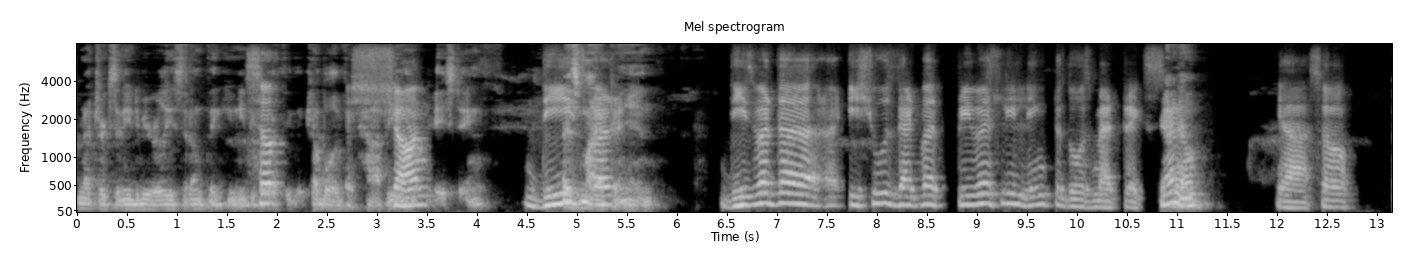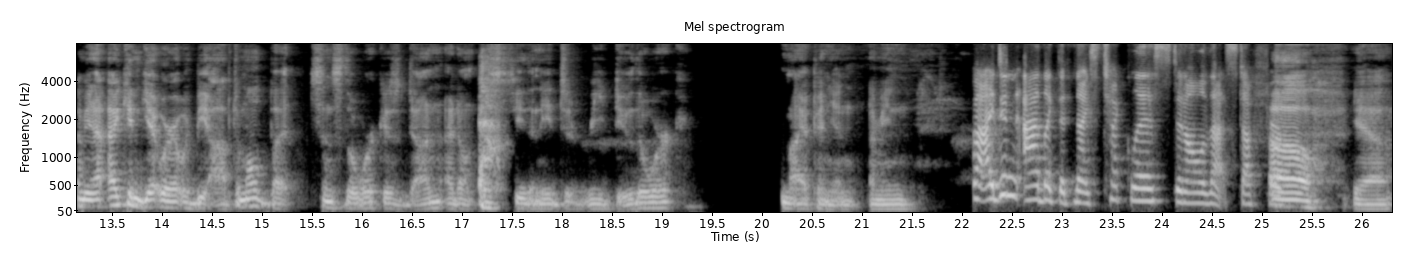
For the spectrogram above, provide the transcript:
metrics that need to be released. I don't think you need to So, go through the trouble of copying Sean, and pasting, these is my were, opinion. these were the uh, issues that were previously linked to those metrics. Yeah, I know. Yeah, so, I mean, I I can get where it would be optimal, but since the work is done, I don't see the need to redo the work. In my opinion, I mean, But I didn't add like the nice checklist and all of that stuff. for- oh, yeah,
